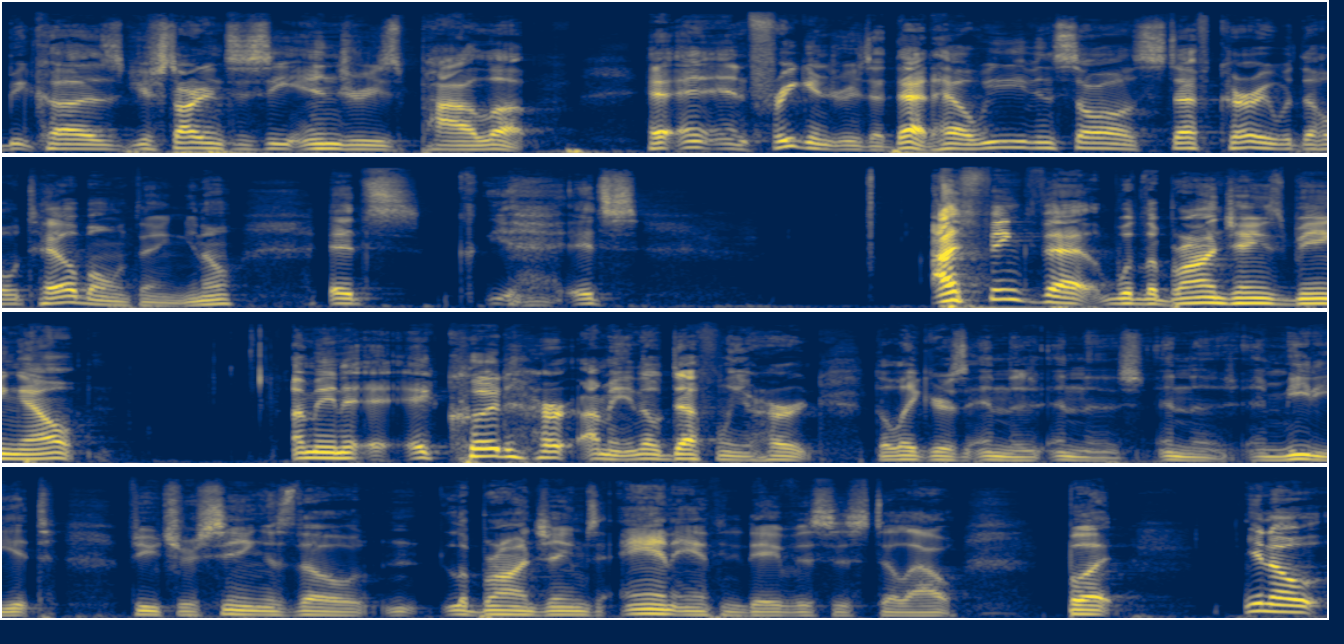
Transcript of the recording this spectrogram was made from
because you're starting to see injuries pile up. And, and freak injuries at that. Hell, we even saw Steph Curry with the whole tailbone thing. You know, it's it's. I think that with LeBron James being out, I mean, it, it, could hurt. I mean, it'll definitely hurt the Lakers in the in the in the immediate future, seeing as though LeBron James and Anthony Davis is still out. But you know,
